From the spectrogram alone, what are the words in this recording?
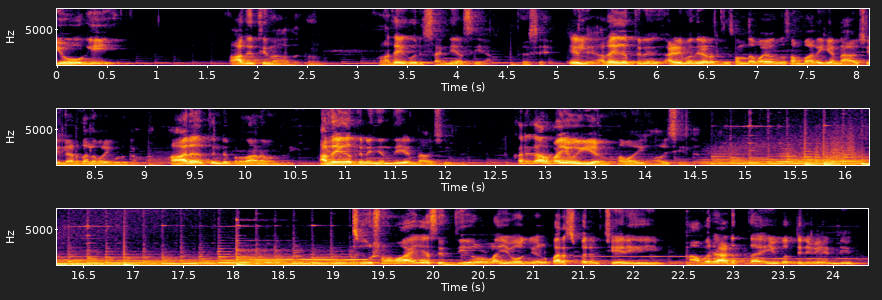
യോഗി ആദിത്യനാഥ് അദ്ദേഹം ഒരു സന്യാസിയാണ്. തീർച്ചയായും. ഇല്ലേ? അദ്ദേഹത്തിന് അഴിമതി നടത്തി സ്വന്തമായി ഒന്നും സമ്പാദിക്കേണ്ട ആവശ്യമില്ലാത്ത തലമുറയ്ക്ക് കൊടുക്കണം ഭാരതത്തിന്റെ പ്രധാനമന്ത്രി. അദ്ദേഹത്തിന് ഇനി എന്ത് ചെയ്യേണ്ട ആവശ്യമില്ല. കാര്യം കർമ്മയോഗിയാണ്. നമുക്ക് ആവശ്യമില്ല. സൂക്ഷ്മമായ സിദ്ധികളുള്ള യോഗികൾ പരസ്പരം ചേരുകയും അവരടുത്ത യുഗത്തിന് വേണ്ടിയും ആ,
